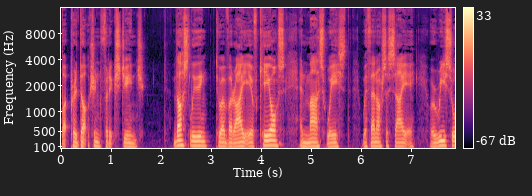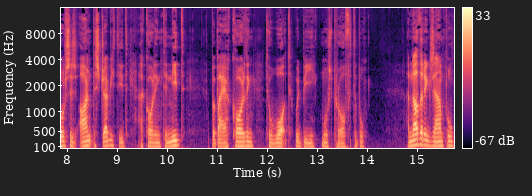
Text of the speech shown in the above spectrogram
but production for exchange, thus leading to a variety of chaos and mass waste within our society where resources aren't distributed according to need, but by according to what would be most profitable. Another example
